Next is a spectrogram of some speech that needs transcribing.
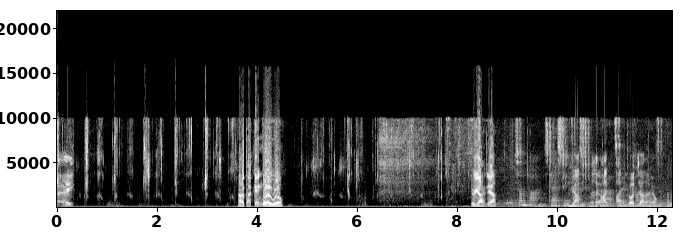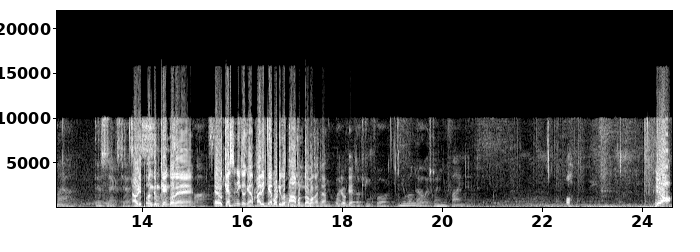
에이 아 다 깬 거라고요? 여기 아니야? Sometimes testing 이게 has 아닌- to 아- outside 아닌 것 같지 않아요? confines of the lab. This next test 아 우리 is 방금 깬 거네 야 이거 깼으니까 그냥 빨리 깨버리고 다음으로 넘어가자 오케이 오케이. You will know it when you find it. 어 야!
